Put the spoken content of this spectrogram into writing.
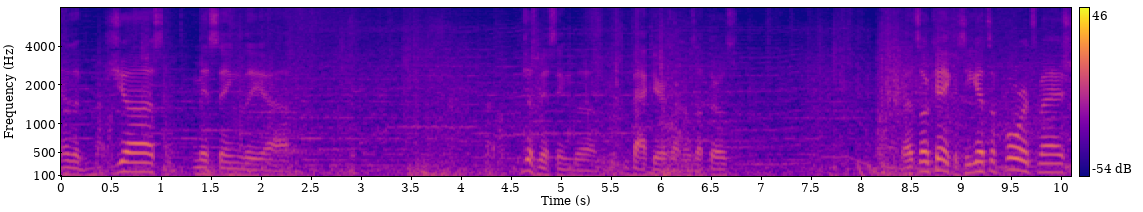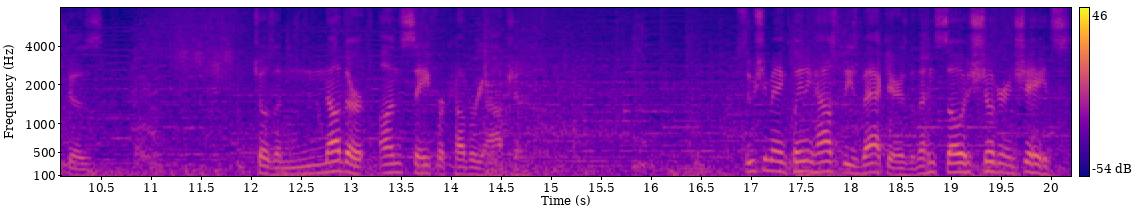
Ends up just missing the uh, just missing the back airs on those up throws. That's okay, because he gets a forward smash, because chose another unsafe recovery option. Sushi Man cleaning house with these back airs, but then so is Sugar N Shades.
